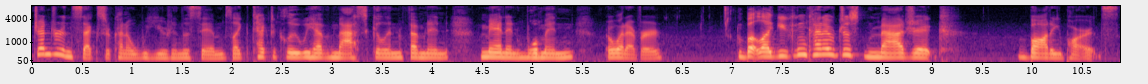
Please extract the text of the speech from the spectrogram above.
gender and sex are kind of weird in The Sims. Like, technically, we have masculine, feminine, man, and woman, or whatever. But, like, you can kind of just magic body parts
